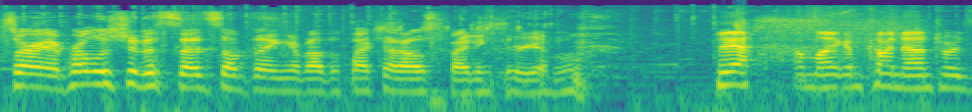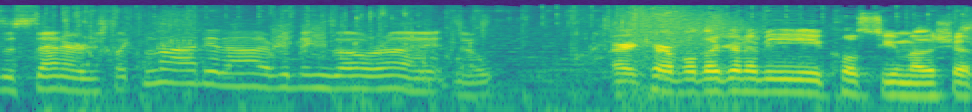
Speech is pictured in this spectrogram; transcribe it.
Sorry, I probably should have said something about the fact that I was fighting three of them. Yeah, I'm like, I'm coming down towards the center, just like, la di da, everything's alright. Nope. Alright, careful, they're gonna be close to you, mothership.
